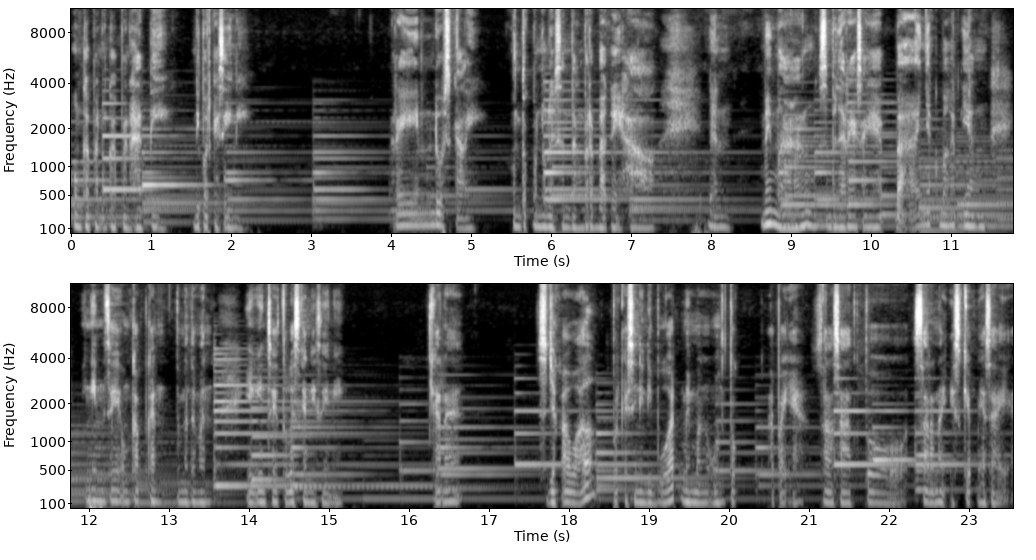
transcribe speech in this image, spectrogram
ungkapan-ungkapan hati di podcast ini. Rindu sekali untuk menulis tentang berbagai hal dan memang sebenarnya saya banyak banget yang ingin saya ungkapkan teman-teman yang ingin saya tuliskan di sini. Karena sejak awal podcast ini dibuat memang untuk apa ya salah satu sarana escape-nya saya.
